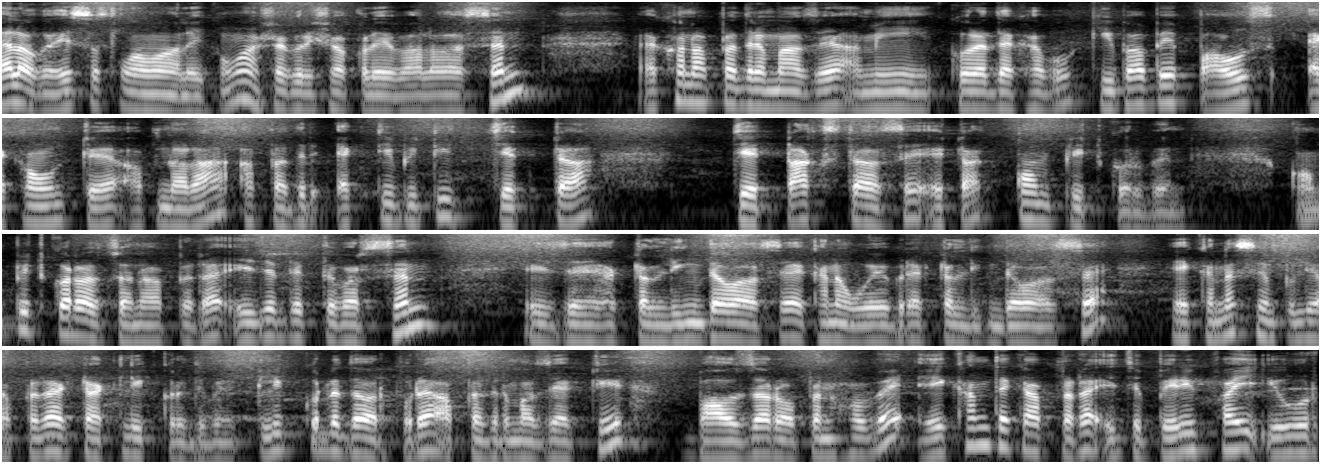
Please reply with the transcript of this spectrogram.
হ্যালো গাইস আসসালামু আলাইকুম। আশা করি সকলে ভালো আছেন। এখন আপনাদের মাঝে আমি করে দেখাবো কীভাবে পাউস অ্যাকাউন্টে আপনারা আপনাদের অ্যাক্টিভিটি চেকটা, যে টাস্কটা আছে এটা কমপ্লিট করবেন। কমপ্লিট করার জন্য আপনারা এই যে দেখতে পাচ্ছেন, এই যে একটা লিঙ্ক দেওয়া আছে, এখানে ওয়েবের একটা লিঙ্ক দেওয়া আছে। এখানে সিম্পলি আপনারা একটা ক্লিক করে দেবেন। ক্লিক করে দেওয়ার পরে আপনাদের মাঝে একটি ব্রাউজার ওপেন হবে। এইখান থেকে আপনারা এই যে ভেরিফাই ইউর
